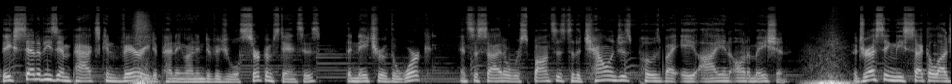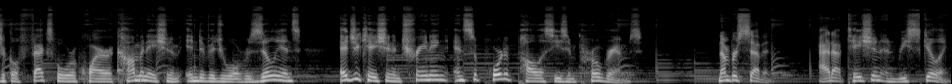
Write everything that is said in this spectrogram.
The extent of these impacts can vary depending on individual circumstances, the nature of the work, and societal responses to the challenges posed by AI and automation. Addressing these psychological effects will require a combination of individual resilience, education and training, and supportive policies and programs. Number 7. Adaptation and reskilling.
